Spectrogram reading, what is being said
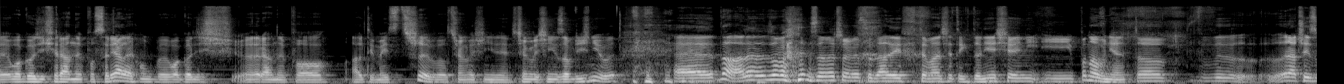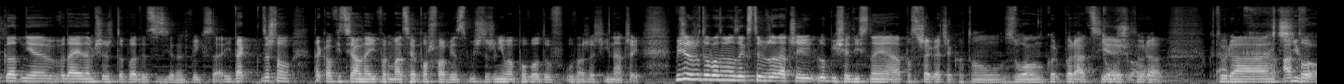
e, łagodzić rany po serialach, mógłby łagodzić rany po Ultimates 3, bo ciągle się nie, ciągle się nie zabliźniły. E, no, ale zobaczymy co dalej w temacie tych doniesień i ponownie, to raczej zgodnie wydaje nam się, że to była decyzja Netflixa. I tak, zresztą taka oficjalna informacja poszła, więc myślę, że nie ma powodów uważać inaczej. Myślę, że to ma związek z tym, że raczej lubi się Disneya postrzegać jako tą złą korporację, Dużą. która która tak, a, to,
